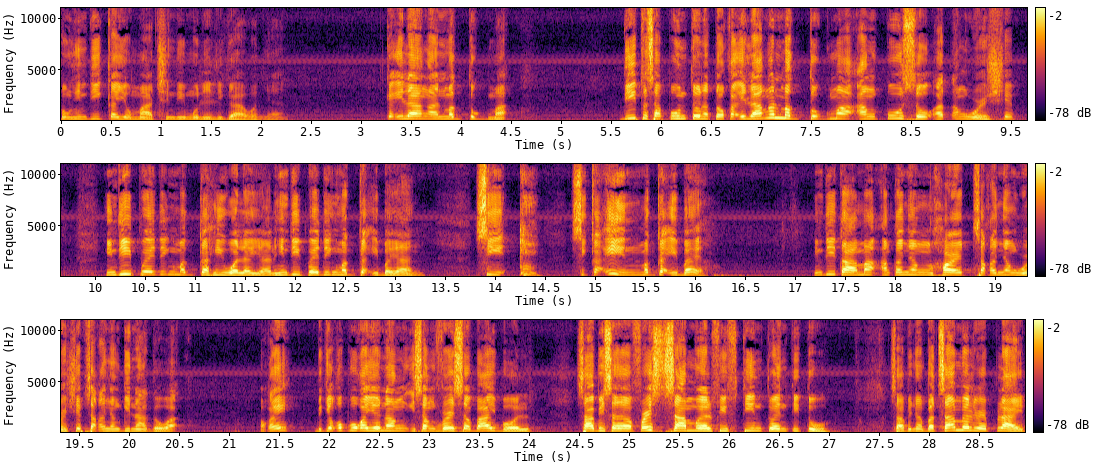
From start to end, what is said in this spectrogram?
kung hindi kayo match, hindi mo liligawan yan. Kailangan magtugma. Dito sa punto na to, kailangan magtugma ang puso at ang worship. Hindi pwedeng magkahiwalay yan. Hindi pwedeng magkaiba yan. Si, si Cain, magkaiba. eh. Hindi tama ang kanyang heart sa kanyang worship, sa kanyang ginagawa. Okay? Bigyan ko po kayo ng isang verse sa Bible. Sabi sa 1 Samuel 15.22, sabi niya, But Samuel replied,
